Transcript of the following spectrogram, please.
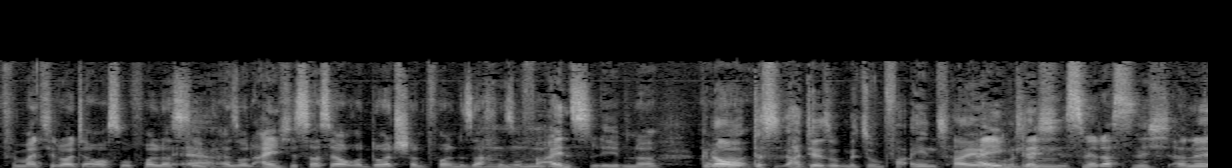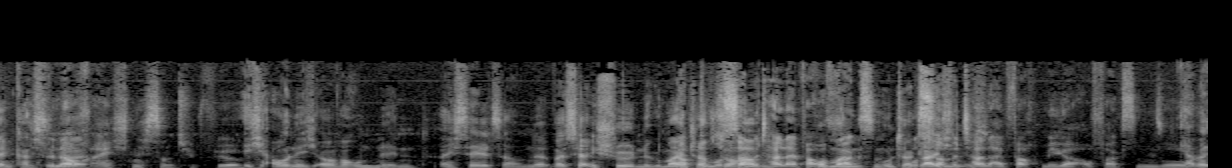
für manche Leute auch so voll das Ja. Mhm. Ding. Also und eigentlich ist das ja auch in Deutschland voll eine Sache, so Vereinsleben, ne? Genau, das hat ja so mit so einem Vereinsheim. Eigentlich dann, ist mir das nicht. Ah, nee, dann kannst ich du bin da- auch eigentlich nicht so ein Typ für. Ich auch nicht, aber warum denn? Eigentlich seltsam, ne? Weil es ist ja eigentlich schön, eine Gemeinschaft du musst zu damit haben, halt einfach aufwachsen. Du musst damit halt einfach mega aufwachsen. So. Ja, aber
